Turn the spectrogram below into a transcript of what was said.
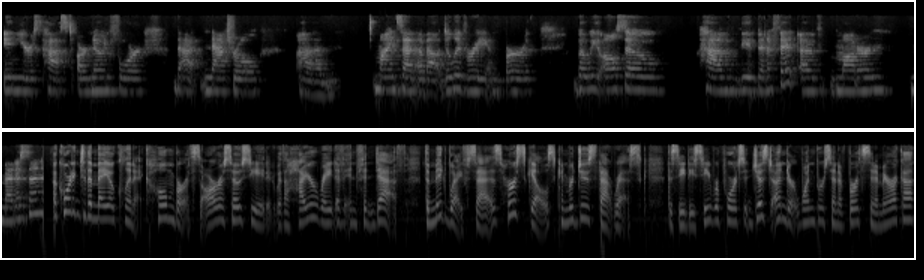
in years past are known for that natural um, mindset about delivery and birth. But we also have the benefit of modern medicine. According to the Mayo Clinic, home births are associated with a higher rate of infant death. The midwife says her skills can reduce that risk. The CDC reports just under 1% of births in America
